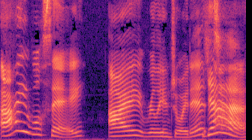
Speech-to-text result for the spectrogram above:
I will say I really enjoyed it. Yeah,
